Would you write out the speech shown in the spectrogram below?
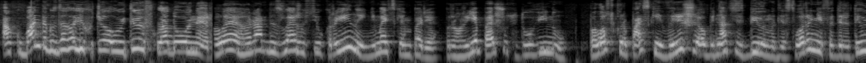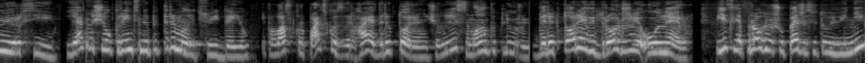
А Кубань так взагалі хотіла увійти до складу УНР. Але гарант незалежності України, німецька імперія, програє Першу світову війну. Павло Скоропадський вирішує об'єднатися з білими для створення федеративної Росії. Ясно, що українці не підтримали цю ідею, і Павла Скоропадського звергає директорію на чолі Симоном Петлюрою. Директорія відроджує УНР. Після програшу Першій світовій війні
